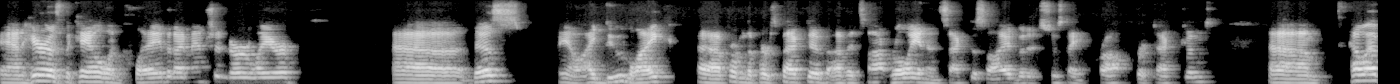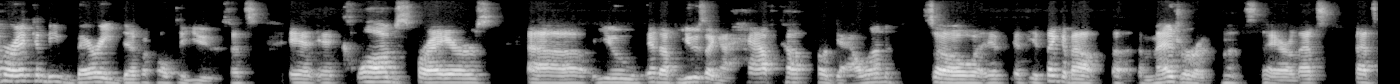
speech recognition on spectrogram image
And here is the kaolin clay that I mentioned earlier. Uh, this, you know, I do like uh, from the perspective of it's not really an insecticide, but it's just a crop protectant. Um, however, it can be very difficult to use. It's it, it clogs sprayers. Uh, you end up using a half cup per gallon. So if, if you think about the, the measurements there, that's that's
